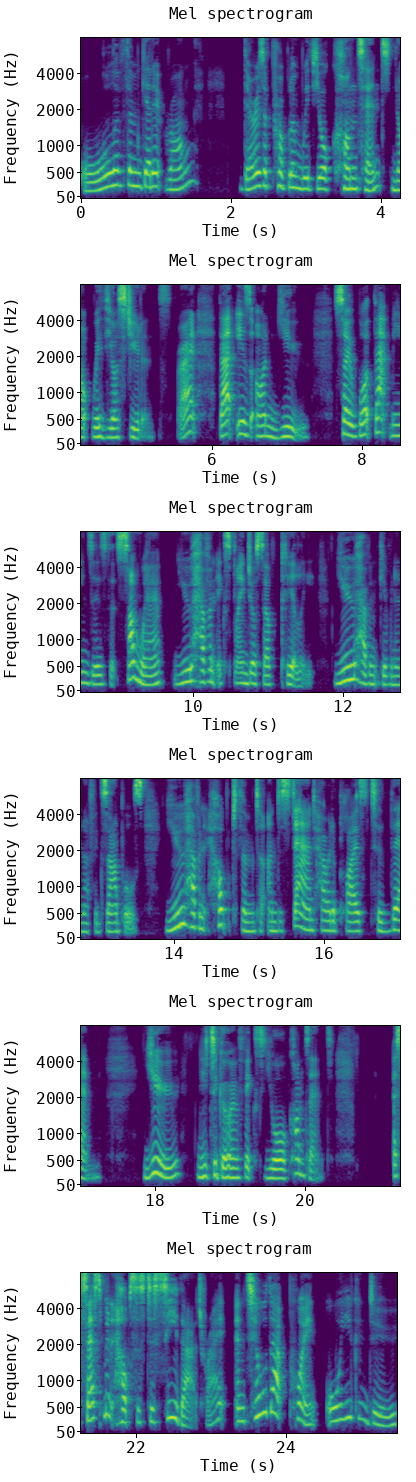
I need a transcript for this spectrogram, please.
all of them get it wrong, there is a problem with your content, not with your students, right? That is on you. So, what that means is that somewhere you haven't explained yourself clearly. You haven't given enough examples. You haven't helped them to understand how it applies to them. You need to go and fix your content. Assessment helps us to see that, right? Until that point, all you can do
